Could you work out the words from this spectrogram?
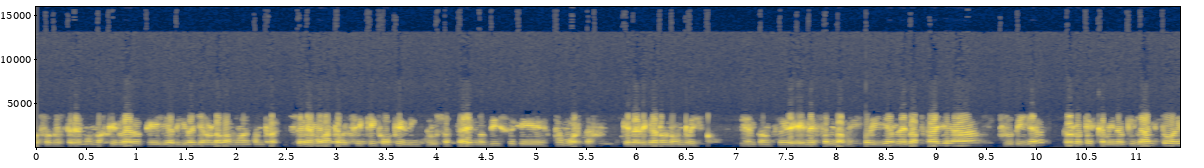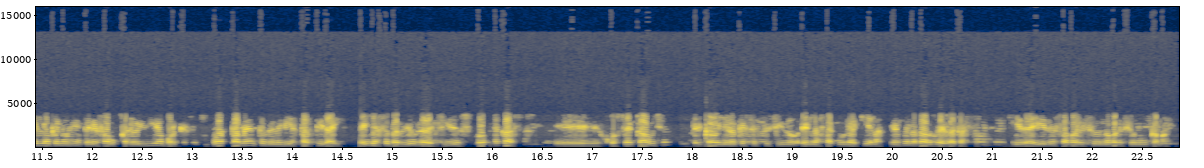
nosotros tenemos más que claro que ella viva ya no la vamos a encontrar. Tenemos hasta un psíquico que incluso hasta él nos dice que está muerta, que la llegaron a un risco. Entonces, en eso andamos. Orillas de la playa, Frutillar, todo lo que es Camino Quilanto es lo que nos interesa buscar hoy día porque supuestamente debería estar tirada Ella se perdió de aquí de su propia casa. Eh, José Caucha, el caballero que se suicidó, él la sacó de aquí a las 3 de la tarde de la casa. Y de ahí desapareció y no apareció nunca más.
